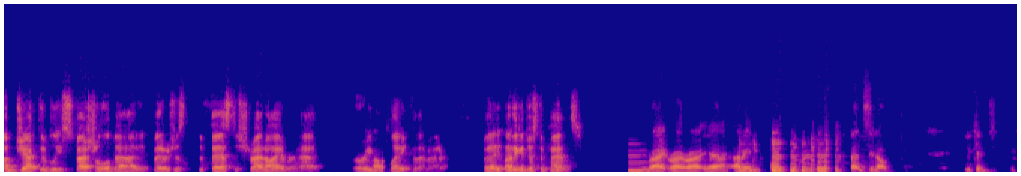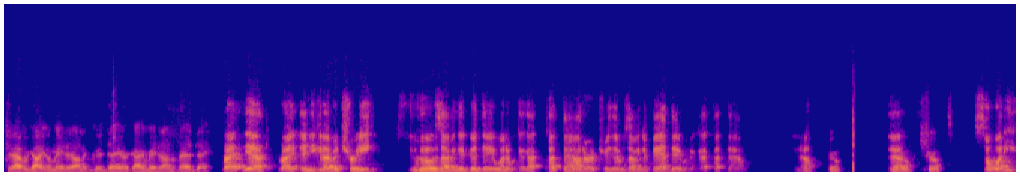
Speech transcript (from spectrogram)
objectively special about it, but it was just the fastest Strat I ever had, or even Oh. played for that matter. But it, I think it just depends. Right, right, right. Yeah. I mean, depends. You know, you could you could have a guy who made it on a good day or a guy who made it on a bad day. Right. Yeah. Right. And you could have a tree who was having a good day when it got cut down, or a tree that was having a bad day when it got cut down. You know. True. Yeah. True, true. So what do you?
